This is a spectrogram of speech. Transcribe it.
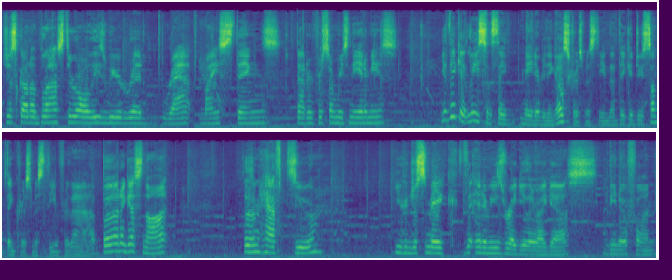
Just gotta blast through all these weird red rat mice things that are for some reason the enemies. You'd think at least since they made everything else Christmas themed that they could do something Christmas themed for that, but I guess not. Doesn't have to. You can just make the enemies regular, I guess. Be no fun.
